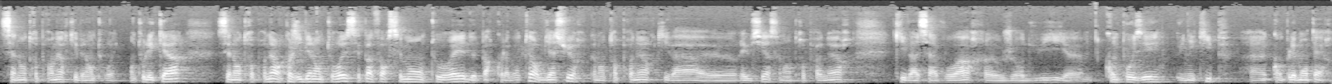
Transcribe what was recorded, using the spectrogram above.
c'est un entrepreneur qui est bien entouré. En tous les cas, c'est un entrepreneur. Quand je dis bien entouré, c'est pas forcément entouré de par collaborateurs. Bien sûr qu'un entrepreneur qui va réussir, c'est un entrepreneur qui va savoir aujourd'hui composer une équipe complémentaire,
